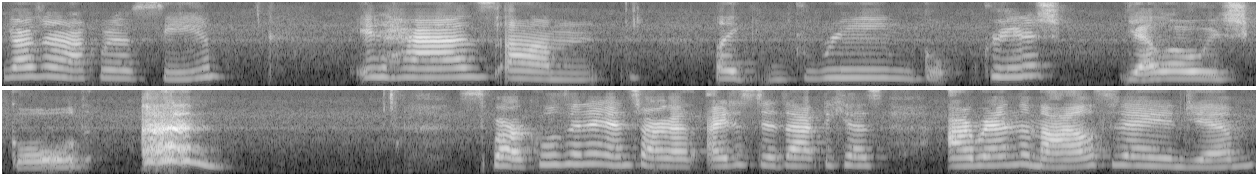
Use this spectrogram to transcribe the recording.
you guys are not going to see. It has um, like green, greenish, yellowish gold sparkles in it. And sorry guys, I just did that because I ran the mile today in gym.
